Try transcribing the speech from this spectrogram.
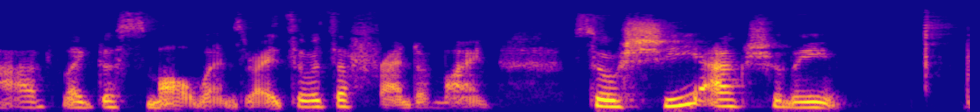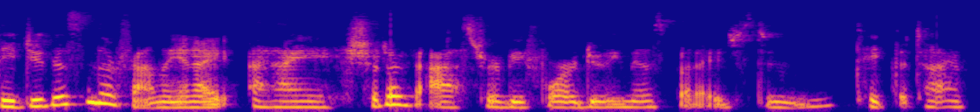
have, like the small wins, right? So it's a friend of mine. So she actually they do this in their family and I and I should have asked her before doing this, but I just didn't take the time.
